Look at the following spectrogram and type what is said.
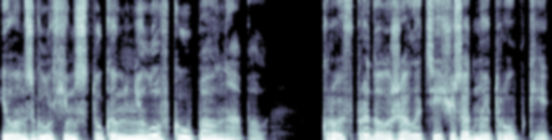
и он с глухим стуком неловко упал на пол. Кровь продолжала течь из одной трубки,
